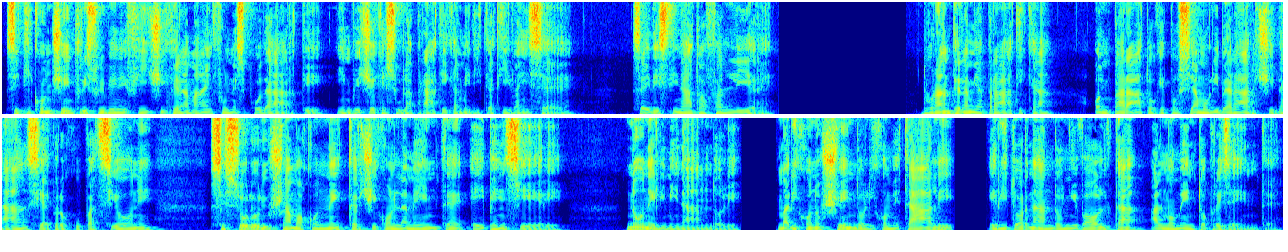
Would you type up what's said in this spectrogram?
Se ti concentri sui benefici che la mindfulness può darti invece che sulla pratica meditativa in sé, sei destinato a fallire. Durante la mia pratica ho imparato che possiamo liberarci da ansia e preoccupazioni se solo riusciamo a connetterci con la mente e i pensieri, non eliminandoli, ma riconoscendoli come tali e ritornando ogni volta al momento presente.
